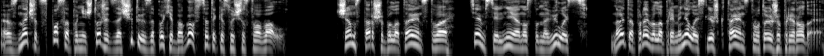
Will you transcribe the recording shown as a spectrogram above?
Значит, способ уничтожить защиту из эпохи богов всё-таки существовал. Чем старше было таинство, тем сильнее оно становилось, но это правило применялось лишь к таинству той же природы.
